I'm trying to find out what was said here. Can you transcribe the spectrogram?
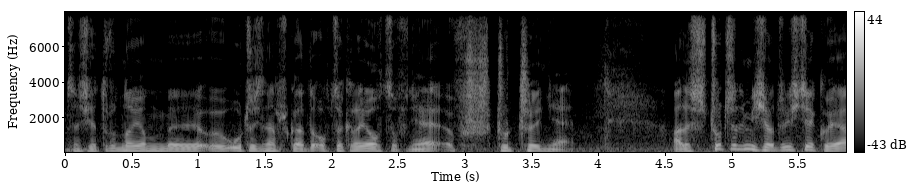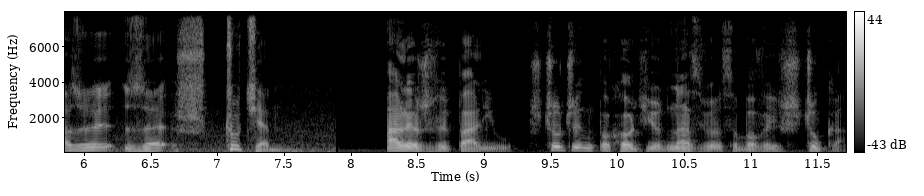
w sensie trudno ją y, uczyć na przykład obcokrajowców, nie? W Szczuczynie. Ale Szczuczyn mi się oczywiście kojarzy ze Szczuciem. Ależ wypalił. Szczuczyn pochodzi od nazwy osobowej szczuka.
